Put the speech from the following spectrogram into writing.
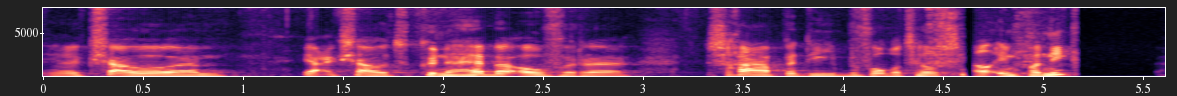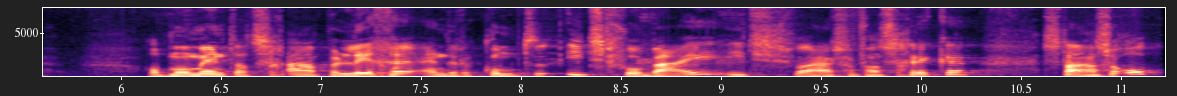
Ik, zou, um, ja, ik zou het kunnen hebben over uh, schapen die bijvoorbeeld heel snel in paniek op het moment dat schapen liggen en er komt iets voorbij, iets waar ze van schrikken, staan ze op.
